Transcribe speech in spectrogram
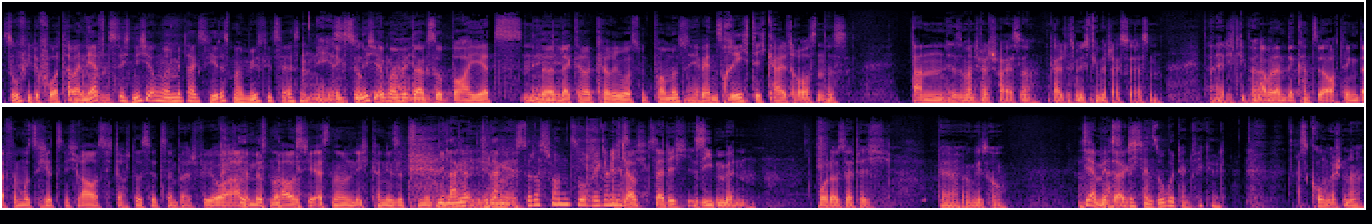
So viele Vorteile. Aber nervt es dich nicht irgendwann mittags jedes Mal Müsli zu essen? Nee, Denkst du nicht irgendwann nein. mittags so, boah, jetzt nee. eine leckere Currywurst mit Pommes? Nee, wenn es richtig kalt draußen ist, dann ist es manchmal scheiße, kaltes Müsli mittags zu essen. Dann hätte ich lieber. Aber dann kannst du ja auch denken, dafür muss ich jetzt nicht raus. Ich dachte, das ist jetzt ein Beispiel. Oh, alle müssen raus hier essen und ich kann hier sitzen. wie lange, wie lange isst du das schon so regelmäßig? Ich glaube, seit ich sieben bin. Oder seit ich, ja, irgendwie so. Was, ja, mittags. hast du dich denn so gut entwickelt? Das ist komisch, ne?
